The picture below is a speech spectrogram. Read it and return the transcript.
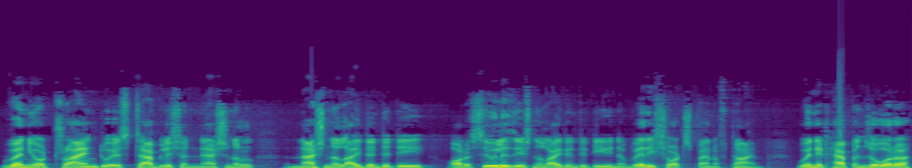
when you're trying to establish a national… national identity or a civilizational identity in a very short span of time. When it happens over a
